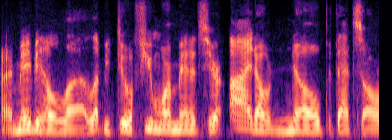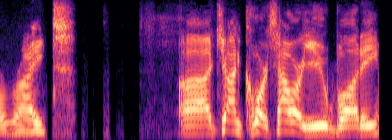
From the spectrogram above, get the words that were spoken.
All right, maybe he'll uh, let me do a few more minutes here. I don't know, but that's all right. Uh, John Courts, how are you, buddy?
